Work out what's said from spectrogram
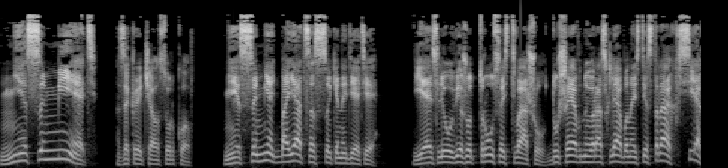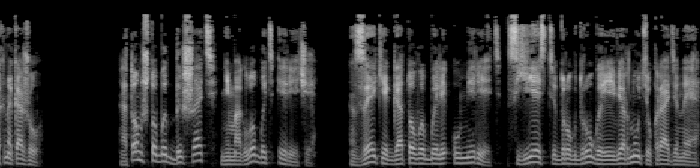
«Не сметь!» — закричал Сурков. «Не сметь бояться, сукины дети! Если увижу трусость вашу, душевную расхлябанность и страх, всех накажу!» О том, чтобы дышать, не могло быть и речи. Зэки готовы были умереть, съесть друг друга и вернуть украденное,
